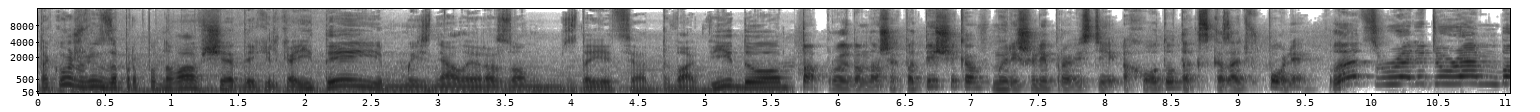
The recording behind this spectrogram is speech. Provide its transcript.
Також він запропонував ще декілька ідей. Ми зняли разом, здається, два відео. По просьбам наших підписчиків ми вирішили провести охоту, так сказати, в полі. Let's ready to Rambo!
